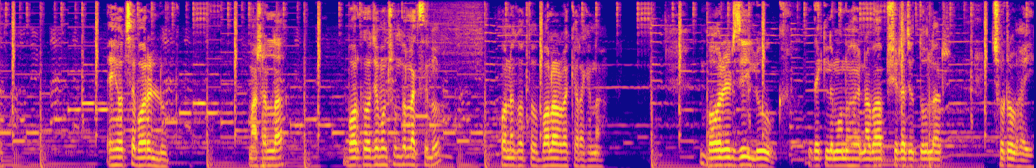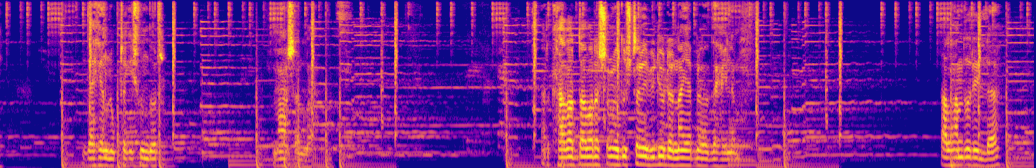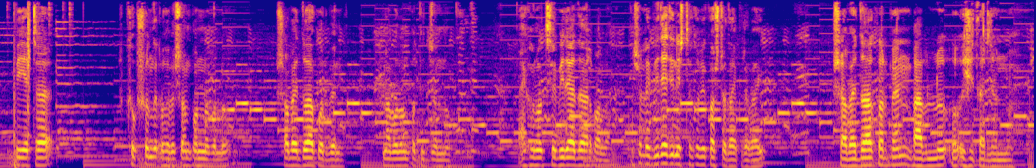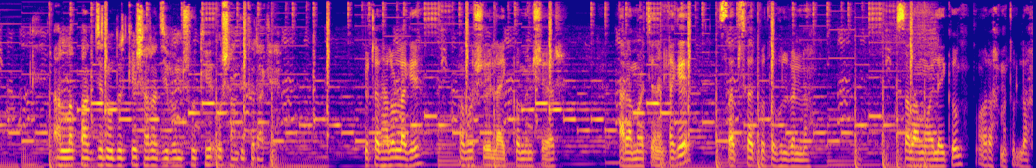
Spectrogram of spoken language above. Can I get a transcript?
এই হচ্ছে বরের লুক মাশাল্লাহ। বরকেও যেমন সুন্দর লাগছিল অনেক তো বলার অপেক্ষা রাখে না। বরের যে লুক দেখলে মনে হয় নবাব সিরাজউদ্দৌলার ছোট ভাই। দেখেন লুকটা কি সুন্দর। মাশাল্লাহ আর খাবার দাবারের সময় দুষ্টামি ভিডিওটা নাই আপনাদের দেখাইলাম। আলহামদুলিল্লাহ বিয়েটা খুব সুন্দরভাবে সম্পন্ন হলো। সবাই দোয়া করবেন নবদম্পতির জন্য। এখন হচ্ছে বিদায় দেওয়ার পালা। আসলে বিদায় জিনিসটা খুবই কষ্টদায়ক রে ভাই। সবাই দোয়া করবেন বাবলু ও ঈশিতার জন্য। আল্লাহ পাক যেন ওদেরকে সারা জীবন সুখে ও শান্তিতে রাখে। এটা ভালো লাগে, অবশ্যই লাইক কমেন্ট শেয়ার আর আমার চ্যানেলটাকে সাবস্ক্রাইব করতে ভুলবেন না। আসসালামু আলাইকুম ওয়া রাহমাতুল্লাহ।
